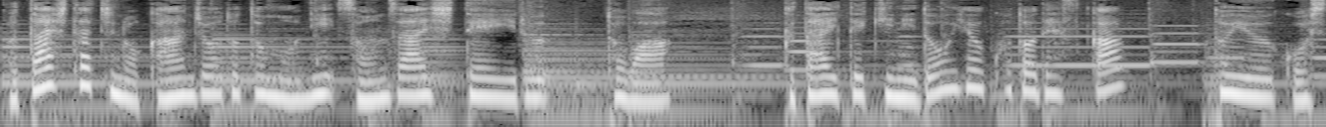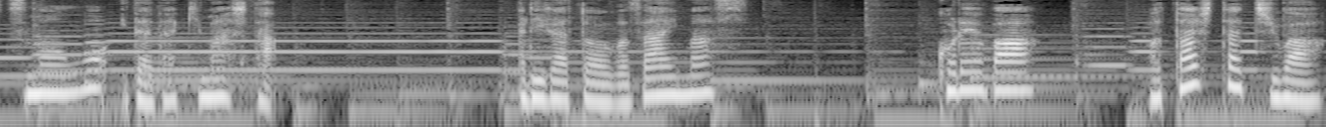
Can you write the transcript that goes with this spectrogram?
私たちの感情とともに存在しているとは具体的にどういうことですか？というご質問をいただきました。ありがとうございます。これは私たちは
